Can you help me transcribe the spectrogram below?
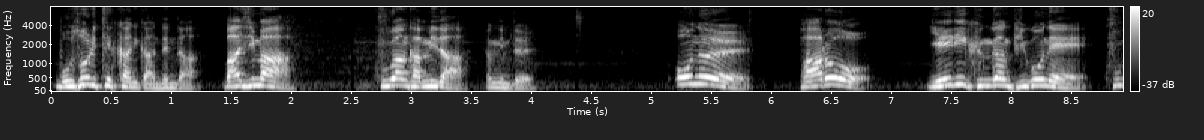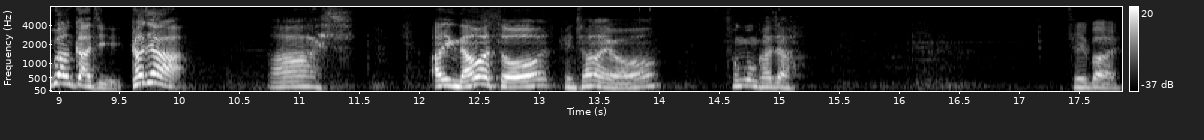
모서리 테크 하니까 안 된다. 마지막. 9강 갑니다. 형님들. 오늘 바로 예리 금강 비곤의 9강까지 가자. 아씨 아직 남았어. 괜찮아요. 성공 가자. 제발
